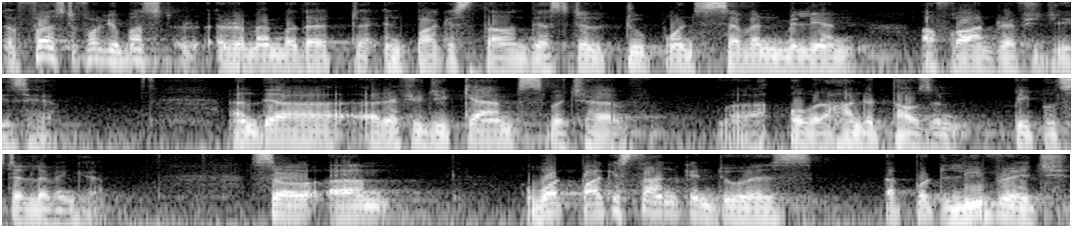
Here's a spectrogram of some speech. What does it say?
uh, first of all, you must remember that uh, in Pakistan there are still 2.7 million Afghan refugees here. And there are uh, refugee camps which have uh, over 100,000 people still living here. So um, what Pakistan can do is uh, put leverage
